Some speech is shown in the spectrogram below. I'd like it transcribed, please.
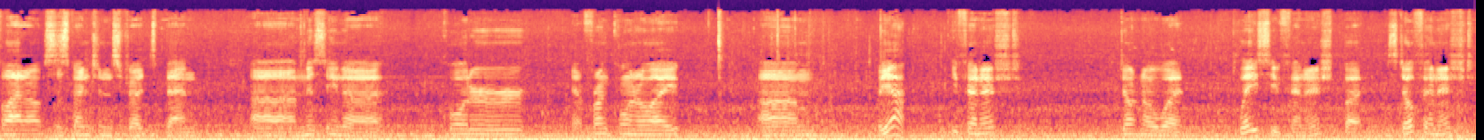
flat out suspension struts bent, uh, missing a quarter, yeah, front corner light. Um, but yeah, he finished. Don't know what place he finished, but still finished.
